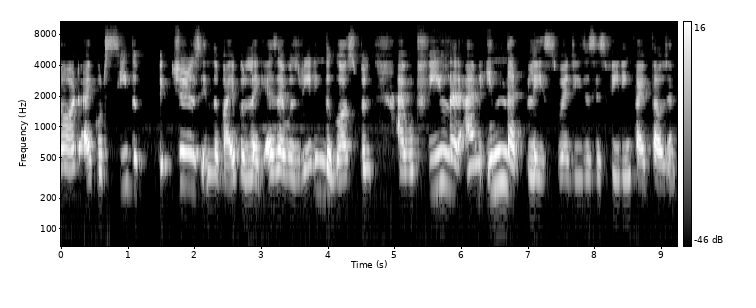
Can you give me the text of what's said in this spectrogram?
lot. I could see the pictures in the Bible. Like as I was reading the gospel, I would feel that I'm in that place where Jesus is feeding 5,000.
